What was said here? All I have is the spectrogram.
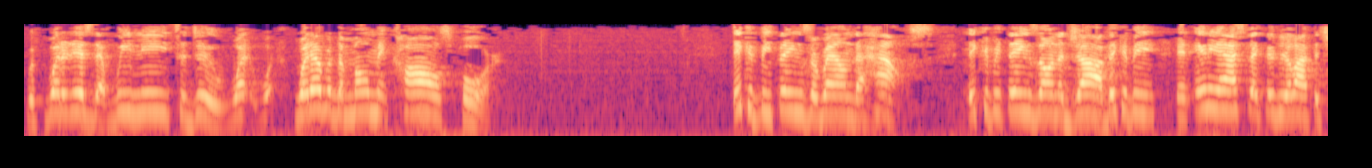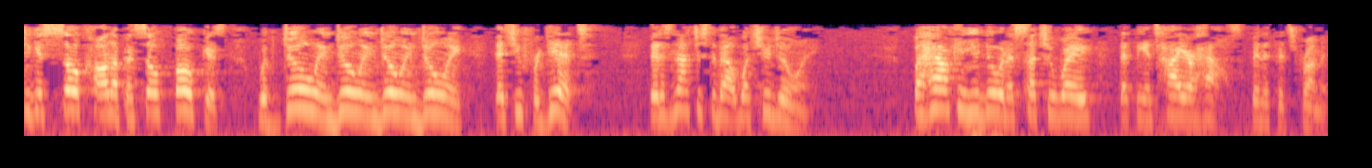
with what it is that we need to do, what, what, whatever the moment calls for. It could be things around the house. It could be things on the job. It could be in any aspect of your life that you get so caught up and so focused with doing, doing, doing, doing that you forget that it's not just about what you're doing. But how can you do it in such a way that the entire house benefits from it?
